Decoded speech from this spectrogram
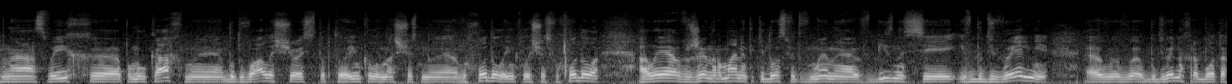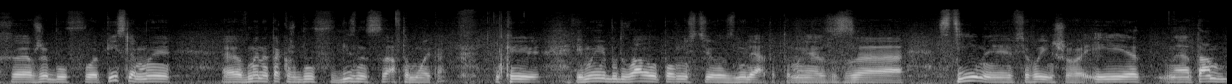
на своїх е, помилках ми будували щось. Тобто інколи в нас щось не виходило, інколи щось виходило. Але вже нормальний такий досвід в мене в бізнесі і в будівельні, в, будівельних роботах вже був після. Ми В мене також був бізнес автомойка, який і ми будували повністю з нуля. Тобто ми з е, стін і всього іншого. І е, там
